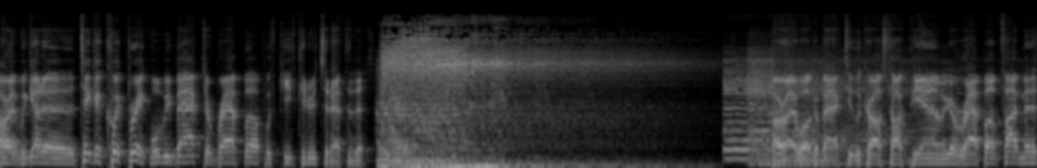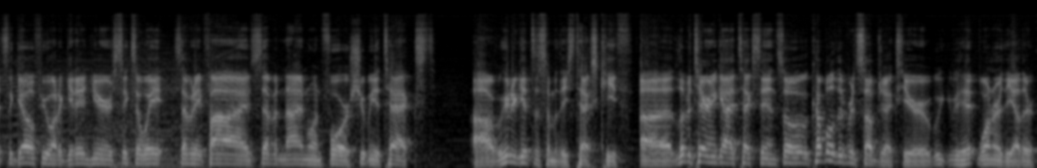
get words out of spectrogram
All right, we got to take a quick break. We'll be back to wrap up with Keith Knutson after this. All right, welcome back to La Crosse Talk PM. We're going to wrap up. Five minutes to go if you want to get in here. 608 785 7914. Shoot me a text. Uh, we're going to get to some of these texts, Keith. Uh, libertarian guy texts in. So, a couple of different subjects here. We hit one or the other.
